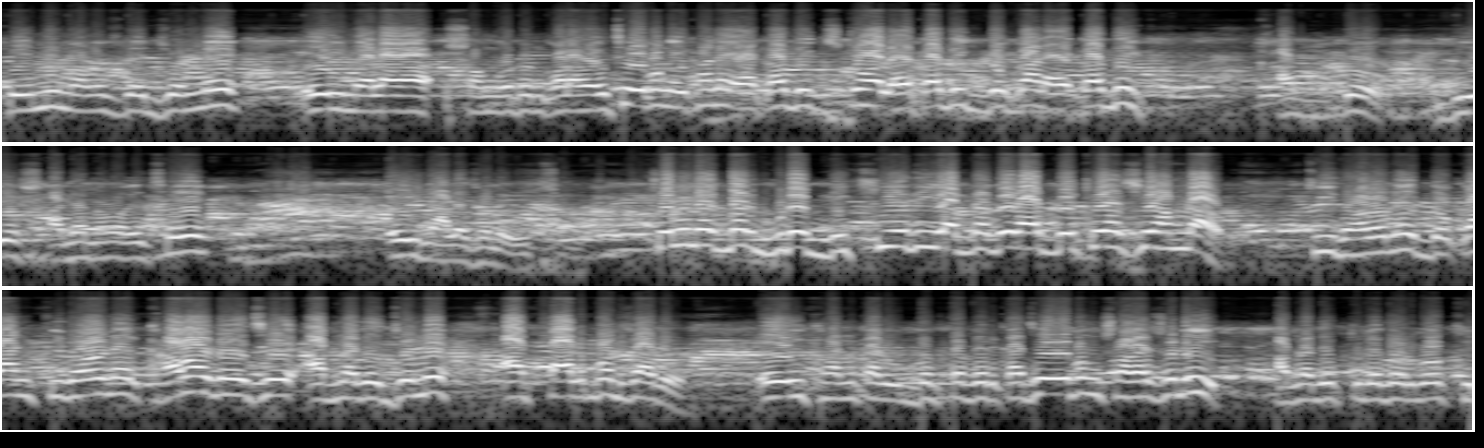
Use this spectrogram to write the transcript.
প্রেমী মানুষদের জন্য এই মেলা সংগঠন করা হয়েছে এবং এখানে একাধিক স্টল, একাধিক দোকান, একাধিক খাদ্য দিয়ে সাজানো হয়েছে। এই নালেজলে উৎসব চলুন একবার ঘুরে দেখিয়ে দিই আপনাদের আর দেখে আসি আমরাও কি ধরনের দোকান, কি ধরনের খাবার রয়েছে আপনাদের জন্য। আর তারপর যাব এইখানকার উদ্যোক্তাদের কাছে এবং সরাসরি আপনাদের তুলে ধরবো কি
